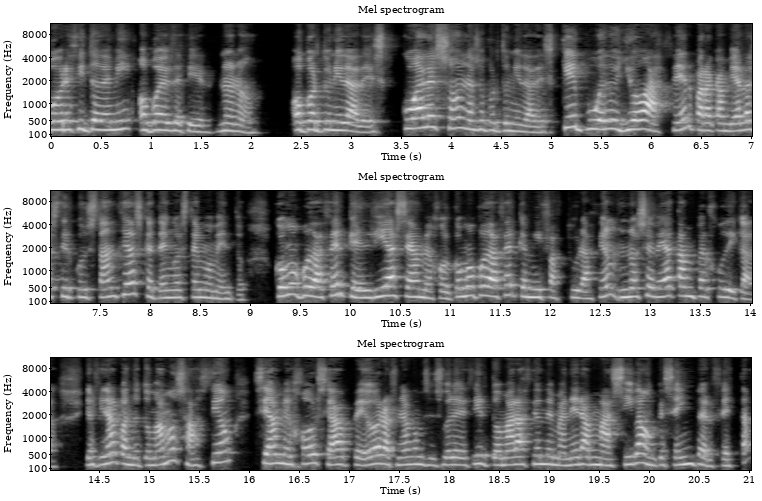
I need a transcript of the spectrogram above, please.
pobrecito de mí, o puedes decir, no, no, oportunidades. ¿Cuáles son las oportunidades? ¿Qué puedo yo hacer para cambiar las circunstancias que tengo en este momento? ¿Cómo puedo hacer que el día sea mejor? ¿Cómo puedo hacer que mi facturación no se vea tan perjudicada? Y al final, cuando tomamos acción, sea mejor, sea peor, al final, como se suele decir, tomar acción de manera masiva, aunque sea imperfecta,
